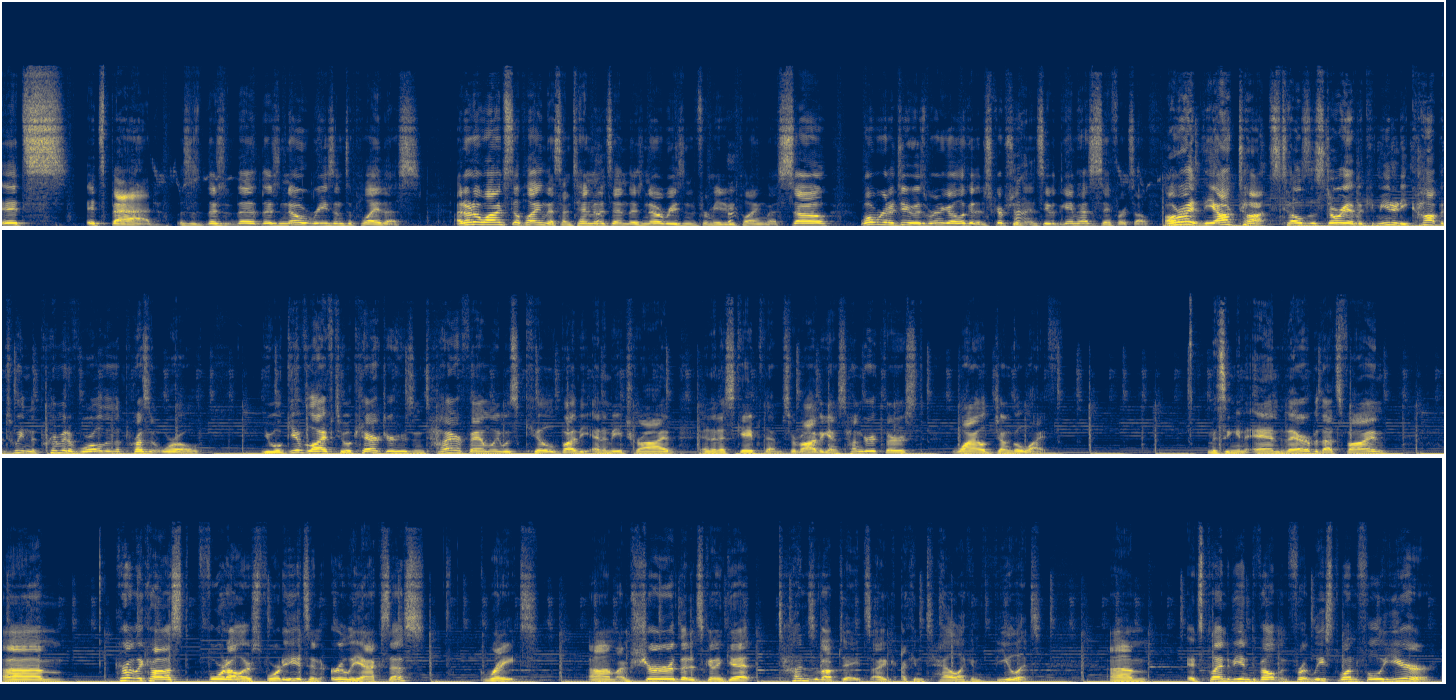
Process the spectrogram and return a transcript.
it's it's bad. This is there's there's no reason to play this. I don't know why I'm still playing this. I'm 10 minutes in. There's no reason for me to be playing this. So what we're going to do is we're going to go look at the description and see what the game has to say for itself. All right, The Octots tells the story of a community caught between the primitive world and the present world. You will give life to a character whose entire family was killed by the enemy tribe and then escaped them. Survive against hunger, thirst, wild jungle life. Missing an end there, but that's fine. Um, currently cost $4.40. It's in early access. Great. Um, I'm sure that it's going to get tons of updates. I, I, can tell, I can feel it. Um, it's planned to be in development for at least one full year.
